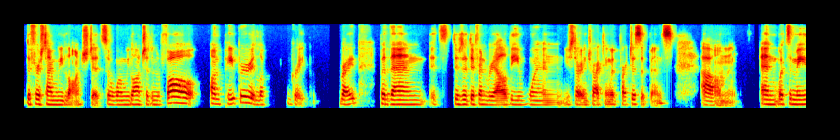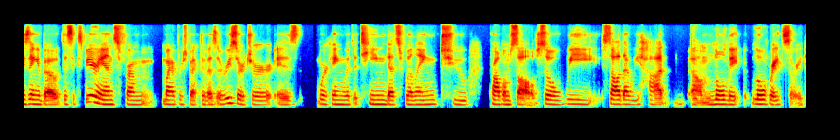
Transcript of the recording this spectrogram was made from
the first time we launched it. So when we launched it in the fall, on paper, it looked great, right? But then it's there's a different reality when you start interacting with participants. Um, and what's amazing about this experience from my perspective as a researcher is working with a team that's willing to problem solve. So we saw that we had um, low, low rates sorry,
